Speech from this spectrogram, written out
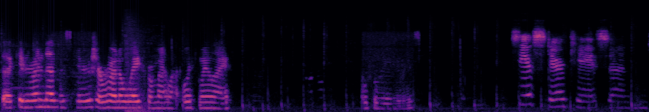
So I can run down the stairs or run away from my li- with my life. Hopefully, anyways. see a staircase and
